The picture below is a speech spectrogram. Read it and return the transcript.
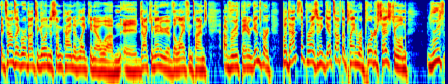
it sounds like we're about to go into some kind of like you know um, uh, documentary of the life and times of Ruth Bader Ginsburg. But that's the president gets off the plane. A reporter says to him. Ruth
